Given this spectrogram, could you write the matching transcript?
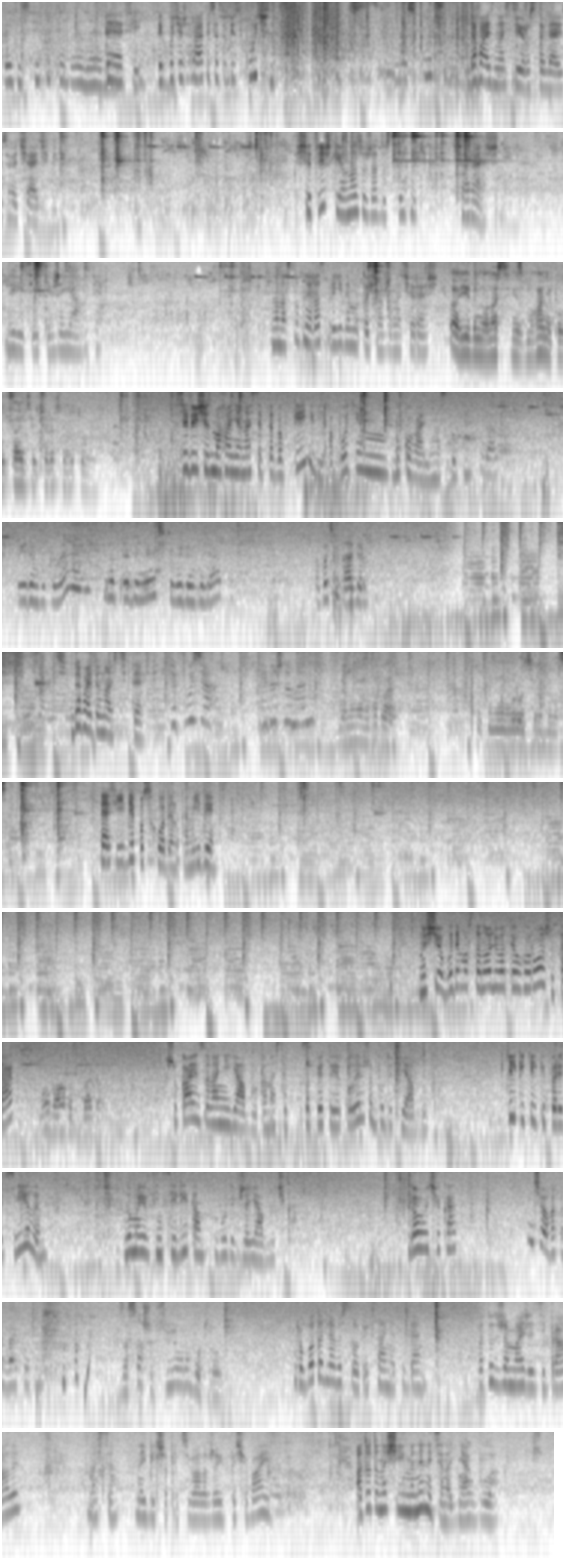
Тефі, скільки тебе енергії? Тефі, ти хочеш гратися, тобі скучно? Не скучно. Давай з Настю розставляють гачечки. Ще трішки і у нас вже достигнуть черешні. Дивіться, які вже ягоди. На наступний раз приїдемо точно вже на черешні. Так, їдемо на настійні змагання, повертаємося і черешня готова. Слідуючі змагання Настя в тебе в Києві, а потім в Буковелі наступні. Да. Поїдемо в Буковель на три денечки, будемо гуляти. А потім табір. Давай до Насті, йде. Тефуся, їдеш до мене? Я ж вона згадає, як минулого році робила сама. Тефі, йди по сходинкам, йди. Ну що, будемо встановлювати огорожу, так? Ну так, да, безпека. Шукаю зелені яблука. Настя запитує, коли вже будуть яблука. Тільки-тільки перецвіли. Думаю, в кінці літа будуть вже яблучка. Довго чекати? Нічого в тебе купимо. За Сашу всю його роботу робить. Робота для високих, Саня, ти де? Бо тут вже майже зібрали. Настя найбільше працювала, вже відпочиває. А тут у нас ще іменинниця на днях була.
